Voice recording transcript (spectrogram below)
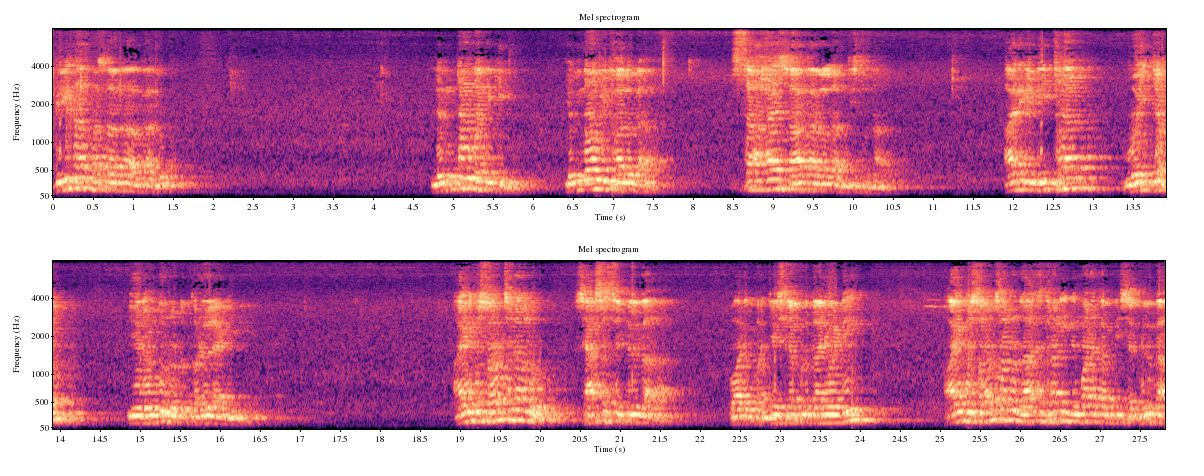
బీహార్ మసాలా కాదు ఎంతో మందికి ఎన్నో విధాలుగా సహాయ సహకారాలు అందిస్తున్నారు ఆయనకి విద్య వైద్యం ఈ రెండు రెండు కళ్ళు లాంటివి ఐదు సంవత్సరాలు శాసనసభ్యులుగా వారు పనిచేసినప్పుడు కానివ్వండి ఐదు సంవత్సరాలు రాజధాని నిర్మాణ కమిటీ సభ్యులుగా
